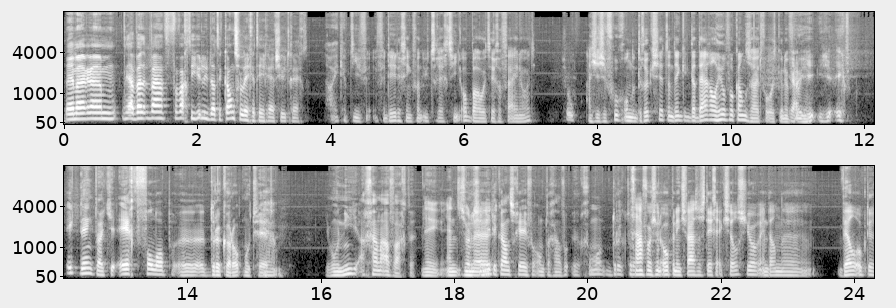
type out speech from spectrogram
Nee, maar ehm, ja, waar, waar verwachten jullie dat de kansen liggen tegen FC Utrecht? Nou, ik heb die verdediging van Utrecht zien opbouwen tegen Feyenoord. Zo. Als je ze vroeg onder druk zet, dan denk ik dat daar al heel veel kansen uit voort kunnen Ja, vloeien. je, je- ik, ik denk dat je echt volop eh, druk erop moet zetten. Ja. Je moet niet gaan afwachten. Nee, en Je zo'n, eh, niet de kans geven om te gaan... eh, gewoon druk erop. ga voor zo'n openingsfase tegen Excelsior en dan wel ook er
